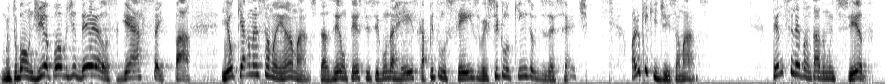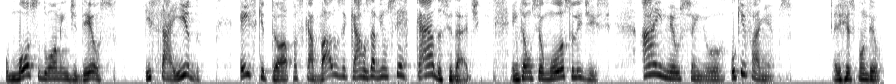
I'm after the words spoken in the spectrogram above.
Muito bom dia, povo de Deus, graça e paz. E eu quero nessa manhã, amados, trazer um texto de 2 Reis, capítulo 6, versículo 15 ao 17. Olha o que que diz, amados. Tendo se levantado muito cedo, o moço do homem de Deus, e saído, eis que tropas, cavalos e carros haviam cercado a cidade. Então o seu moço lhe disse: Ai, meu senhor, o que faremos? Ele respondeu:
